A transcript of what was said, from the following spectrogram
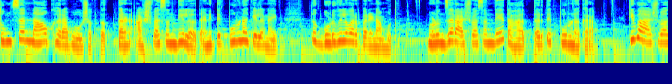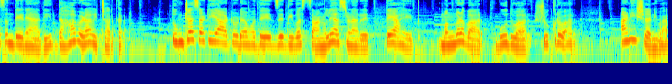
तुमचं नाव खराब होऊ शकतं. कारण आश्वासन दिलं आणि ते पूर्ण केलं नाहीत तर गुडविलवर परिणाम होतो. म्हणून जर आश्वासन देत आहात तर ते पूर्ण करा. किंवा आश्वासन देण्याआधी दहा वेळा विचार करा. तुमच्यासाठी या आठवड्यामध्ये जे दिवस चांगले असणार आहेत ते आहेत मंगळवार बुधवार शुक्रवार आणि शनिवार.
